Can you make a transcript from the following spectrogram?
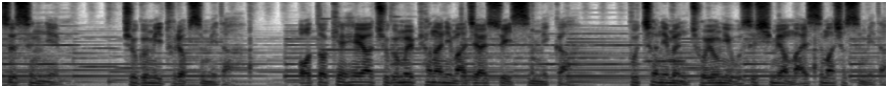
스승님, 죽음이 두렵습니다. 어떻게 해야 죽음을 편안히 맞이할 수 있습니까? 부처님은 조용히 웃으시며 말씀하셨습니다.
